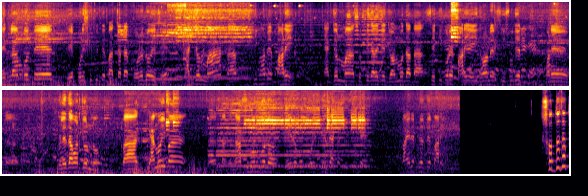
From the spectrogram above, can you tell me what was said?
দেখলাম বলতে যে পরিস্থিতিতে বাচ্চাটা পড়ে রয়েছে, একজন মা তার কীভাবে পারে? একজন মা সত্যিকারের যে জন্মদাতা, সে কি করে পারে এই ধরনের শিশুদের মানে ফেলে দেওয়ার জন্য? বা কেনই বা নার্সিংহোমগুলো এইরকম পরিস্থিতিতে একটা শিশুকে বাইরে ফেলতে পারে? সদ্যজাত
